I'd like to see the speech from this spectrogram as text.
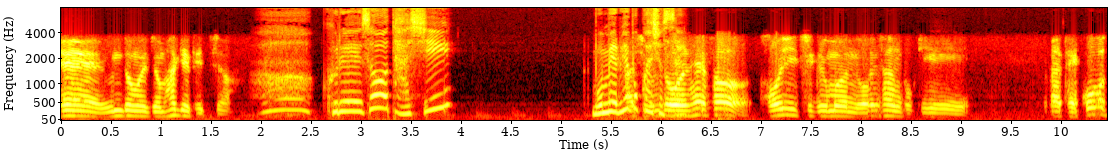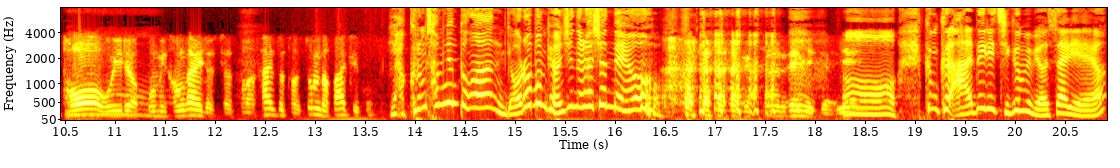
예, 운동을 좀 하게 됐죠. 그래서 다시 몸매를 다시 회복하셨어요. 운동을 해서 거의 지금은 원상 복귀가 됐고, 더 오. 오히려 몸이 건강해졌죠. 더 살도 더, 좀 더 빠지고. 야, 그럼 3년 동안 여러 번 변신을 하셨네요. 그런 셈이죠. 예. 어, 그럼 그 아들이 지금은 몇 살이에요?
